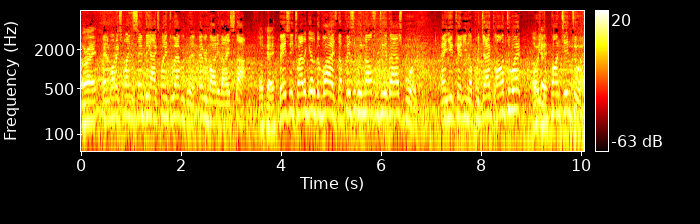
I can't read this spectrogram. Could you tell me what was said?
All right. And I'm going to explain the same thing I explained to every, everybody that I stop. Okay. Basically, try to get a device that physically mounts into your dashboard, and you can, you know, project onto it, or you can punch into it.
